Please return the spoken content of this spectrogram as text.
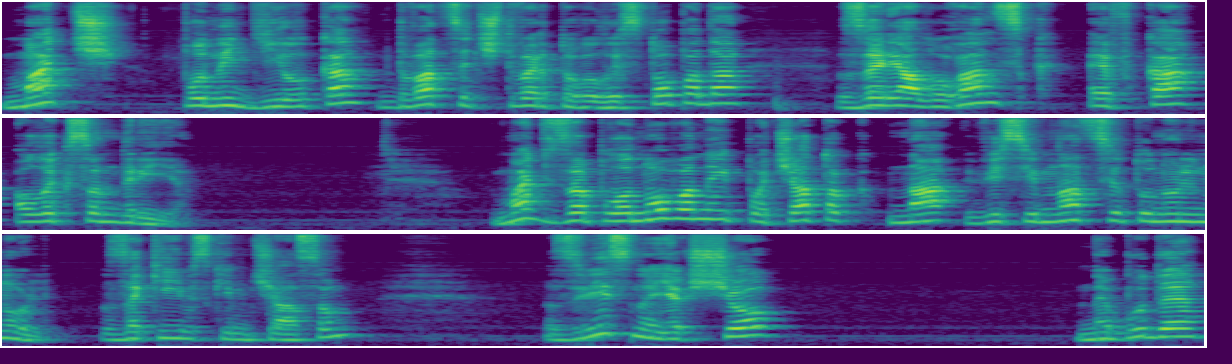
Матч понеділка, 24 листопада. Заря Луганськ, ФК Олександрія. Матч запланований початок на 18.00 за київським часом. Звісно, якщо не буде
